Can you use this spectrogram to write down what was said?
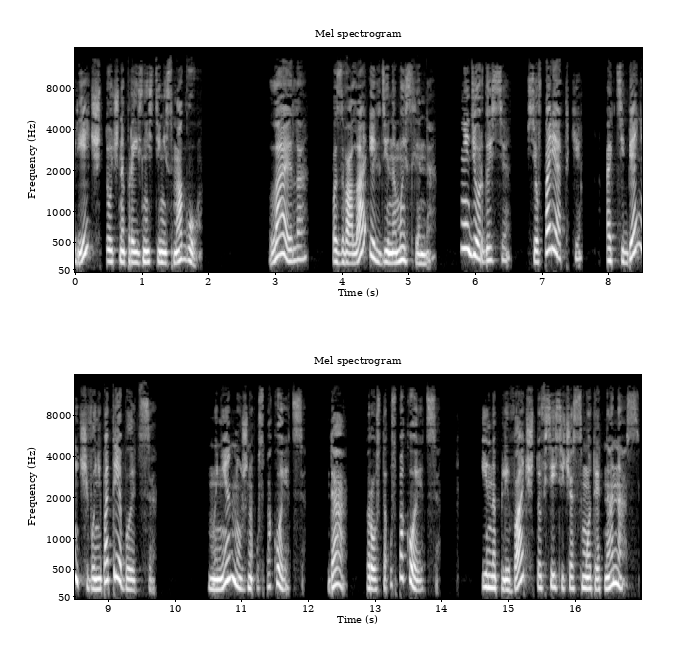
Речь точно произнести не смогу. «Лайла», — позвала Эльдина мысленно, — «не дергайся, все в порядке. От тебя ничего не потребуется». Мне нужно успокоиться. Да, просто успокоиться. И наплевать, что все сейчас смотрят на нас.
